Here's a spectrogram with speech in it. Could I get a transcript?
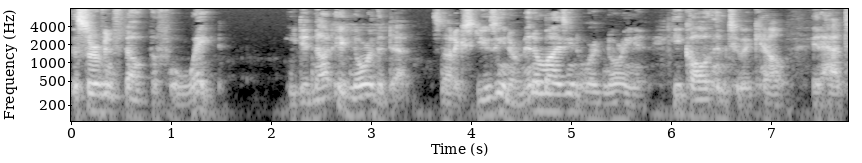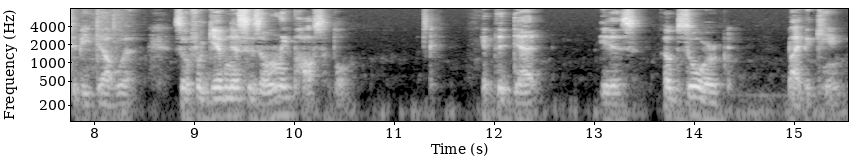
The servant felt the full weight. He did not ignore the debt. It's not excusing or minimizing or ignoring it. He called him to account. It had to be dealt with. So forgiveness is only possible if the debt is absorbed by the king,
